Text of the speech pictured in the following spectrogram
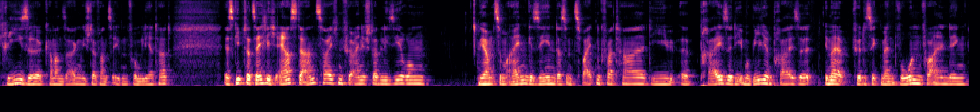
Krise, kann man sagen, wie Stefan es eben formuliert hat. Es gibt tatsächlich erste Anzeichen für eine Stabilisierung. Wir haben zum einen gesehen, dass im zweiten Quartal die äh, Preise, die Immobilienpreise immer für das Segment Wohnen vor allen Dingen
